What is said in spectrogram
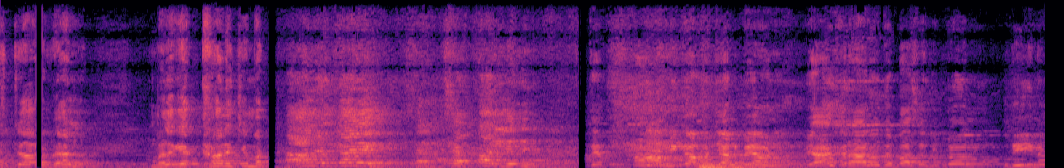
ਸਟਾਰ ਵੈਲ ਮਤਲਬ ਕਿ ਅੱਖਾਂ ਵਿੱਚ ਮੱਖਾ ਲੱਗਾ ਏ। ਸੱਤ ਧਾਰੀਏ ਨੇ ਤੇ ਆਮ ਹੀ ਕੰਮ ਚੱਲ ਪਿਆ ਹੁਣ। ਵਿਆਹ ਕਰਾ ਲਓ ਤੇ ਬਸ ਲੁੱਟੋ ਉਹਨੂੰ ਕੁੜੀ ਨਾ।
